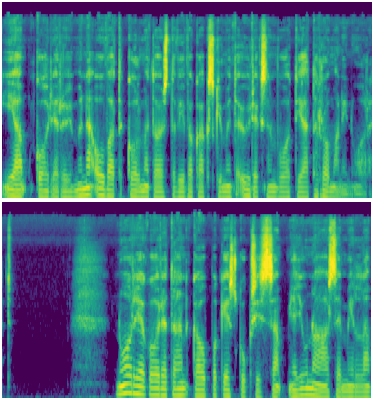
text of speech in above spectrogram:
ja kohderyhmänä ovat 13-29-vuotiaat romaninuoret. Nuoria kohdataan kauppakeskuksissa ja juna-asemilla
